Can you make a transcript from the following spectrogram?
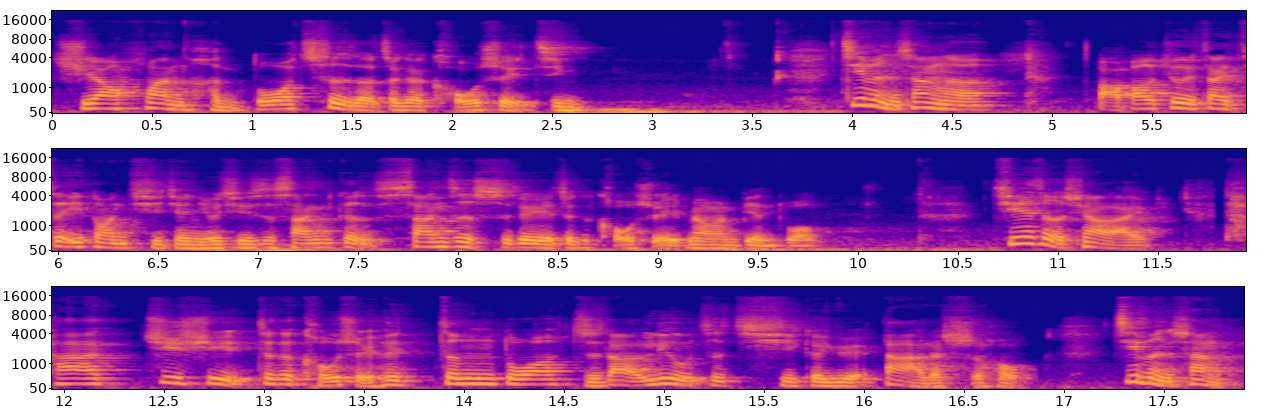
需要换很多次的这个口水巾。基本上呢，宝宝就会在这一段期间，尤其是三个三至四个月，这个口水慢慢变多。接着下来，他继续这个口水会增多，直到六至七个月大的时候，基本上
